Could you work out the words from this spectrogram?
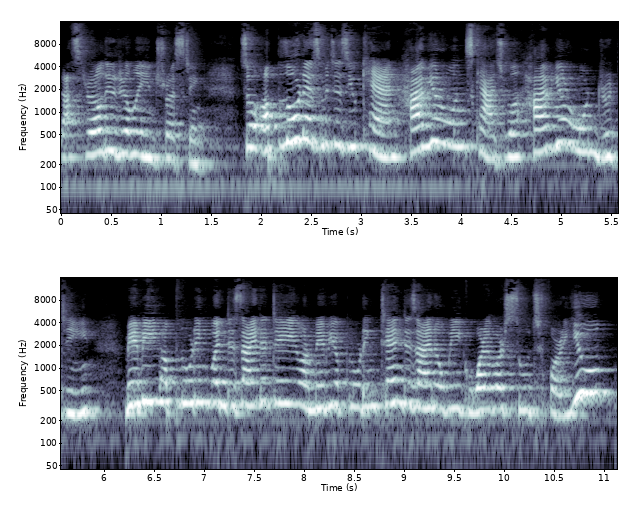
That's really, really interesting. So upload as much as you can, have your own schedule, have your own routine, maybe uploading one design a day or maybe uploading 10 design a week, whatever suits for you.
